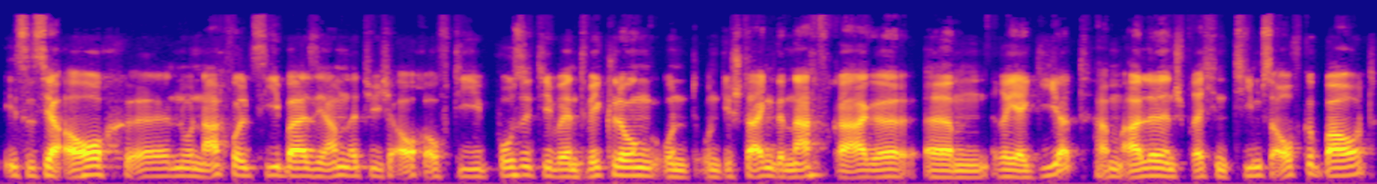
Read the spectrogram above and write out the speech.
ist es ja auch äh, nur nachvollziehbar. Sie haben natürlich auch auf die positive Entwicklung und, und die steigende Nachfrage ähm, reagiert, haben alle entsprechend Teams aufgebaut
